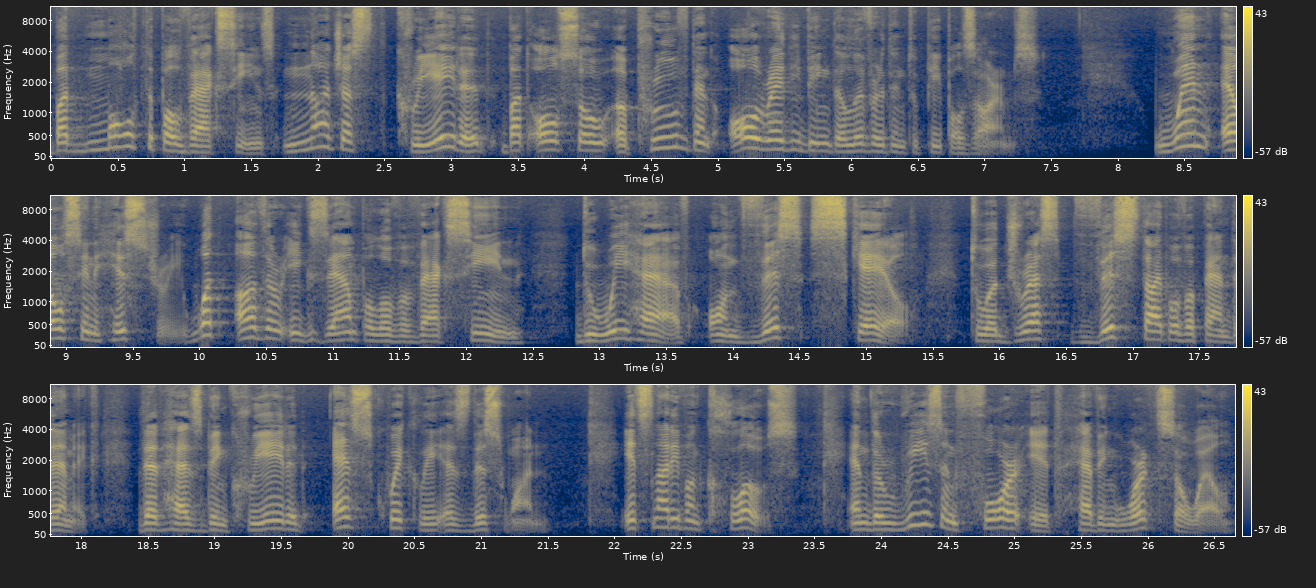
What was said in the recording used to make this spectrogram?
but multiple vaccines, not just created, but also approved and already being delivered into people's arms. When else in history, what other example of a vaccine do we have on this scale to address this type of a pandemic that has been created as quickly as this one. It's not even close. And the reason for it having worked so well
